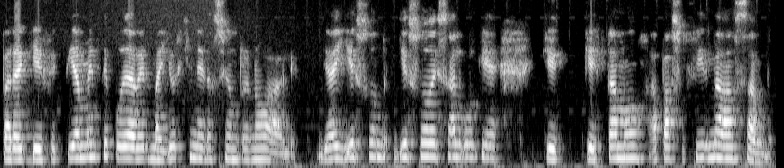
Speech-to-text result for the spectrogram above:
para que efectivamente pueda haber mayor generación renovable. ¿ya? Y, eso, y eso es algo que, que, que estamos a paso firme avanzando.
